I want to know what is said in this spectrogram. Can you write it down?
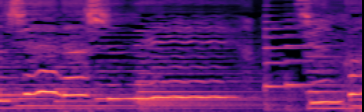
感谢那是你牵过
